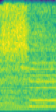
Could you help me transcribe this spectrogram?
shit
